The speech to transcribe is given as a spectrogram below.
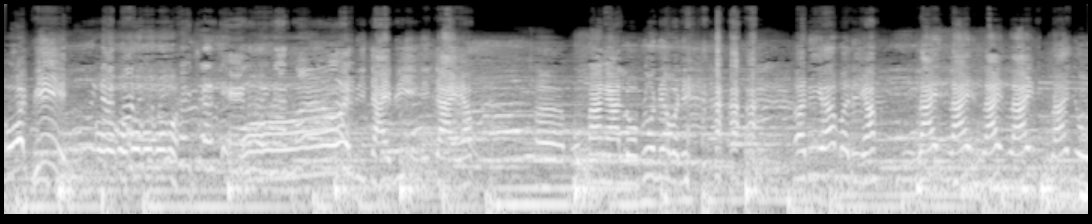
โอ้ยพี่โอ้โหโอ้โหโอ้โหโอ้ยดีใจพี่ดีใจครับเออผมมางานรวมรุ่นเนี่ยวันนี้สวัสดีครับสวัสดีครับไลฟ์ไลฟ์ไลฟ์ไลฟ์ไลฟ์อยู่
